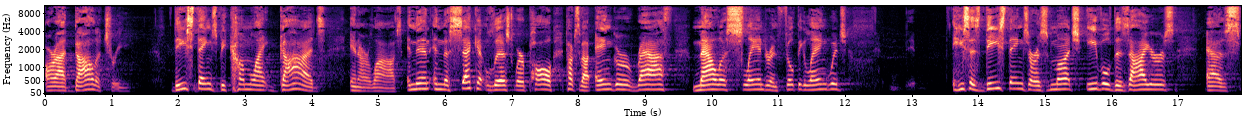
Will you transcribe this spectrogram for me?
are idolatry. These things become like gods in our lives. And then in the second list, where Paul talks about anger, wrath, malice, slander, and filthy language, he says these things are as much evil desires as,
